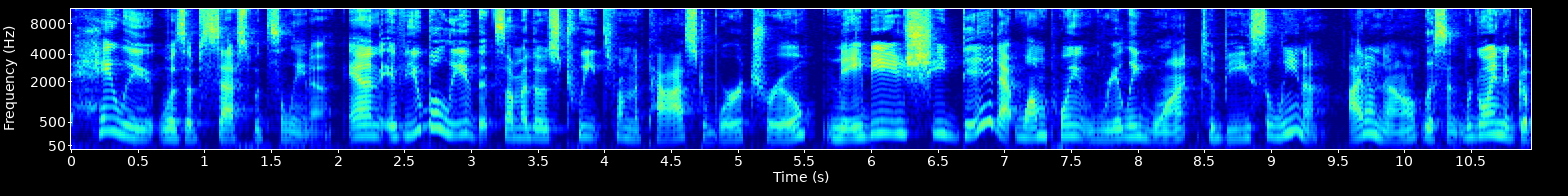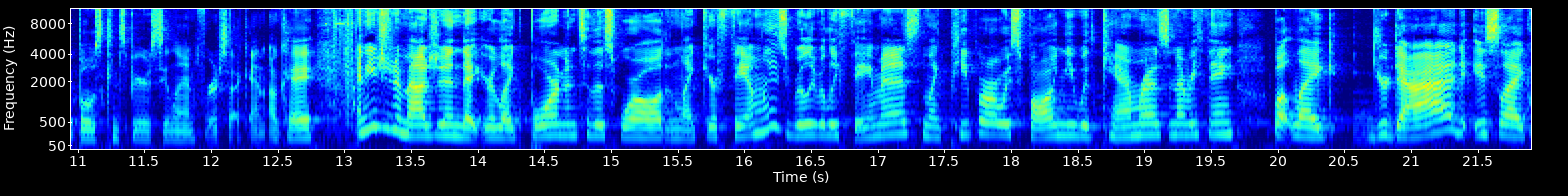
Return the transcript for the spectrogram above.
Hailey was obsessed with Selena. And if you believe that some of those tweets from the past were true, maybe she did at one point really want to be Selena. I don't know. Listen, we're going to Gobbo's conspiracy land for a second, okay? I need you to imagine that you're like born into this world and like your family is really, really famous and like people are always following you with cameras and everything, but like your dad is like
